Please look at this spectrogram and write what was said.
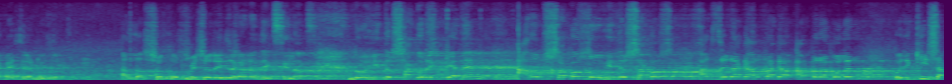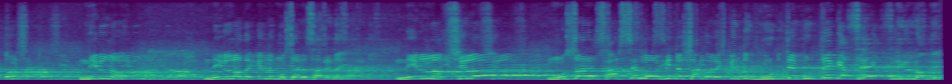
দেখাইছিলেন, হুজুর। আল্লাহ শুকর, মিশর এই জায়গাটা দেখছিলাম। লোহিত সাগরে কেনেন? আরব সাগর, লোহিত সাগর। আর যেটাকে আপনাকে, আপনারা বলেন, ওই যে কি সাগর? নীলনদ নীলনদে কিন্তু মুসারে সারে নাই। নীলনদ ছিল, মুসারে সারছে লোহিত সাগরে, কিন্তু ঘুরতে ঘুরতে গেছে নীল নদে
